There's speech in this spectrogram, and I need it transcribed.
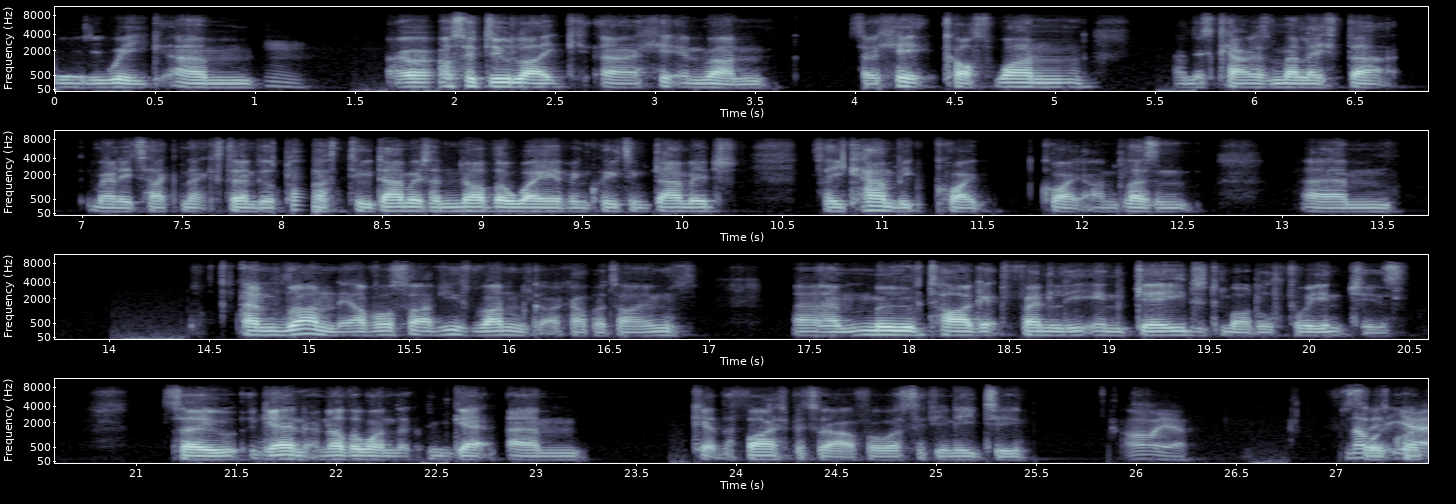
really weak. Um, mm. I also do like uh, hit and run, so hit costs one, and this character's melee stat melee attack next turn deals plus two damage. Another way of increasing damage, so he can be quite quite unpleasant. Um, and run, I've also I've used run a couple of times. Um, move target friendly engaged model three inches. So again, another one that can get um, get the fire spitter out for us if you need to. Oh yeah, no, yeah,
